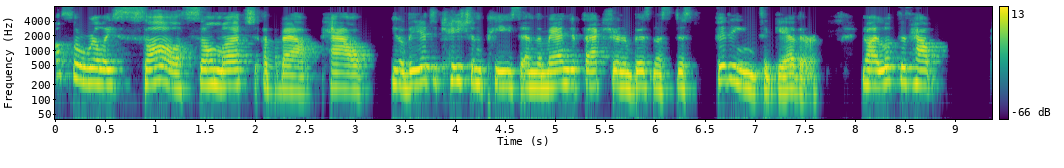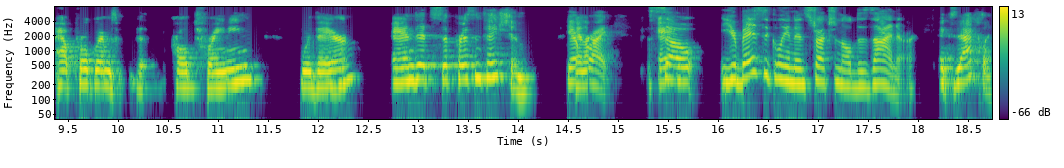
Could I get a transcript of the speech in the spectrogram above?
Also really saw so much about how, you know, the education piece and the manufacturing and business just fitting together. You know, I looked at how, how programs called training were there mm-hmm. and it's a presentation. Yeah, right. So you're basically an instructional designer. Exactly.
